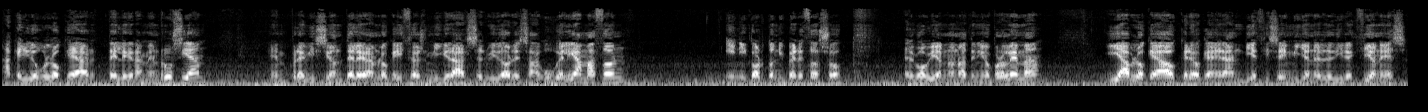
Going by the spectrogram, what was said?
ha querido bloquear Telegram en Rusia, en previsión Telegram lo que hizo es migrar servidores a Google y Amazon, y ni corto ni perezoso, el gobierno no ha tenido problema y ha bloqueado, creo que eran 16 millones de direcciones,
